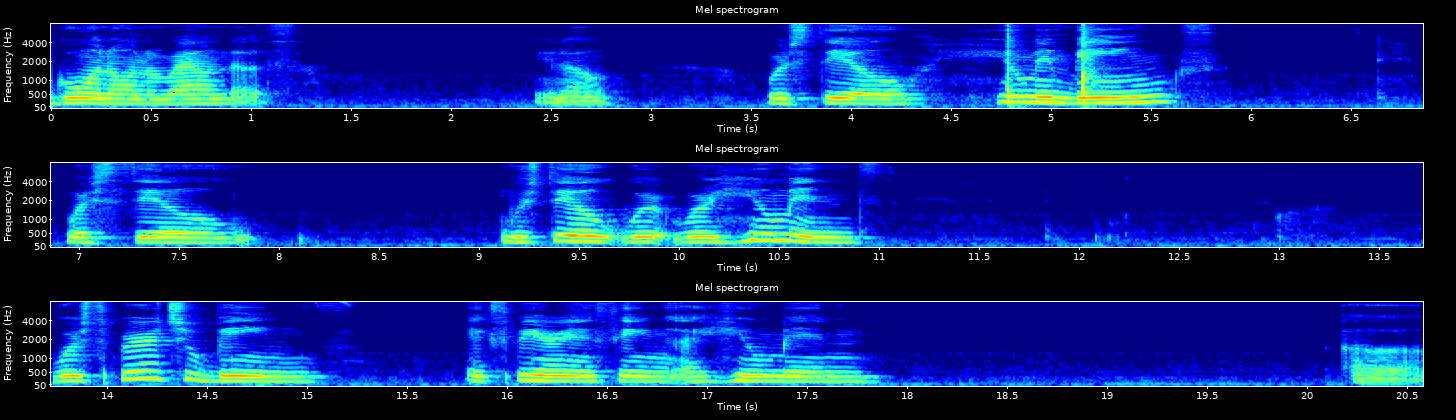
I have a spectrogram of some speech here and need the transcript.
going on around us. You know, we're still human beings. We're still, we're still, we're, we're humans. We're spiritual beings experiencing a human uh,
